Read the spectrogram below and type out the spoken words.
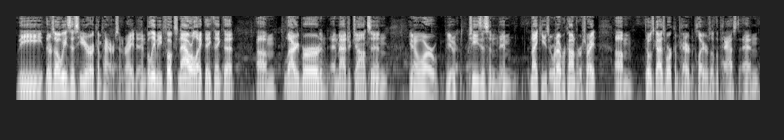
the there's always this era comparison, right? And believe me, folks now are like they think that um, Larry Bird and, and Magic Johnson, you know, are you know Jesus and, and Nikes or whatever Converse, right? Um, those guys were compared to players of the past, and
